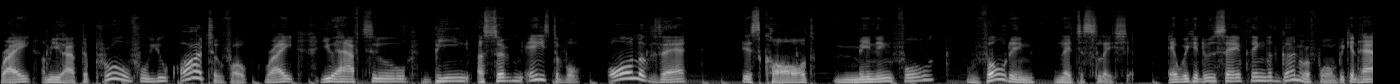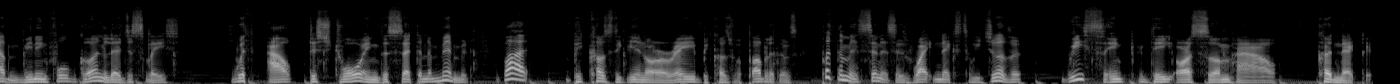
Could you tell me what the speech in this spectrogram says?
right? I mean, you have to prove who you are to vote, right? You have to be a certain age to vote. All of that is called meaningful voting legislation. And we can do the same thing with gun reform. We can have meaningful gun legislation without destroying the Second Amendment. But because the NRA, because Republicans put them in sentences right next to each other, we think they are somehow connected.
